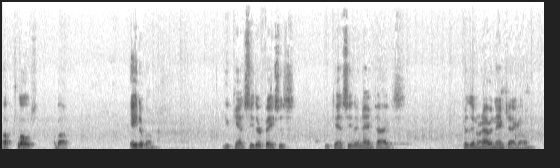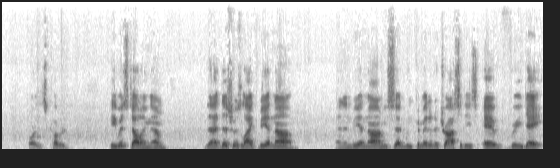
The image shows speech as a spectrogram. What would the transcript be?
up close, about eight of them. You can't see their faces. You can't see their name tags because they don't have a name tag on them or it's covered he was telling them that this was like Vietnam. And in Vietnam, he said we committed atrocities every day.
